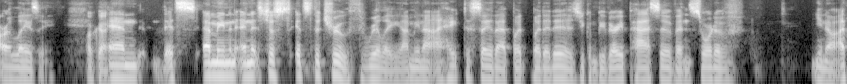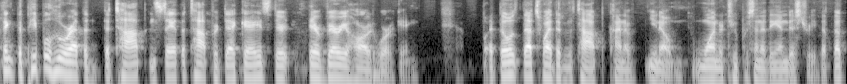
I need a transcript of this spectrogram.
are lazy. Okay, and it's I mean, and it's just it's the truth, really. I mean, I, I hate to say that, but but it is. You can be very passive and sort of you know i think the people who are at the, the top and stay at the top for decades they're they're very hardworking but those that's why they're the top kind of you know one or two percent of the industry. That, that,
